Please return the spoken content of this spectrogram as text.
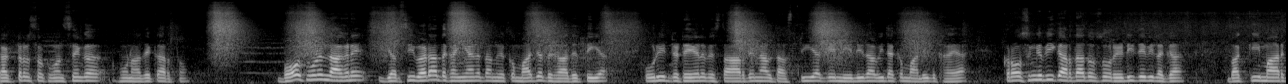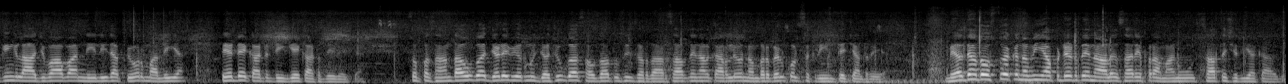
ਡਾਕਟਰ ਸੁਖਵੰਤ ਸਿੰਘ ਹੋਣਾ ਦੇ ਘਰ ਤੋਂ। ਬਹੁਤ ਸੋਹਣੇ ਨਾਗ ਨੇ, ਜਰਸੀ ਵੜਾਂ ਦਿਖਾਈਆਂ ਨੇ, ਤੁਹਾਨੂੰ ਇੱਕ ਮੱਝ ਦਿਖਾ ਦਿੱਤੀ ਆ। ਪੂਰੀ ਡਿਟੇਲ ਵਿਸਤਾਰ ਦੇ ਨਾਲ ਦੱਸਤੀ ਆ ਕਿ ਨੀਲੀ ਰਾਵੀ ਦਾ ਕਮਾਲੀ ਦਿਖਾਇਆ। ਕ੍ਰੋਸਿੰਗ ਵੀ ਕਰਦਾ ਦੋਸਤੋ ਰੇਡੀ ਤੇ ਵੀ ਲੱਗਾ। ਬਾਕੀ ਮਾਰਕਿੰਗ ਲਾਜਵਾਬ ਆ, ਨੀਲੀ ਦਾ ਪਿਓਰ ਮਾਲੀ ਆ, ਟੇਢੇ ਕੱਟ ਡੀਗੇ ਕੱਟ ਦੇ ਵਿੱਚ ਆ। ਸੋ ਪਸੰਦ ਆਊਗਾ, ਜਿਹੜੇ ਵੀਰ ਨੂੰ ਜਚੂਗਾ, ਸੌਦਾ ਤੁਸੀਂ ਸਰਦਾਰ ਸਾਹਿਬ ਦੇ ਨਾਲ ਕਰ ਲਿਓ ਨੰਬਰ ਬਿਲਕੁਲ ਸਕਰੀਨ ਤੇ ਚੱਲ ਰਹੇ। ਆ ਮਿਲਦੇ ਹਾਂ ਦੋਸਤੋ ਇੱਕ ਨਵੀਂ ਅਪਡੇਟ ਦੇ ਨਾਲ, ਸਾਰੇ ਭਰਾਵਾਂ ਨੂੰ ਸਤਿ ਸ਼੍ਰੀ ਅਕਾਲ ਜੀ।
